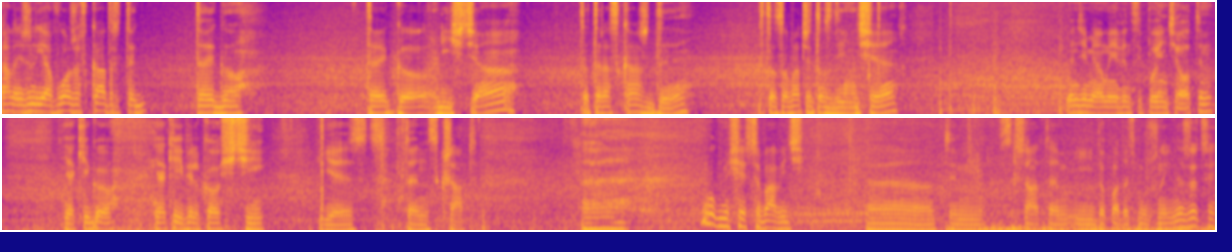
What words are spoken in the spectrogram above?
Ale jeżeli ja włożę w kadr te, tego tego liścia, to teraz każdy, kto zobaczy to zdjęcie, będzie miał mniej więcej pojęcie o tym, jakiego, jakiej wielkości jest ten skrzat. Eee, mógłbym się jeszcze bawić e, tym skrzatem i dokładać mu różne inne rzeczy,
